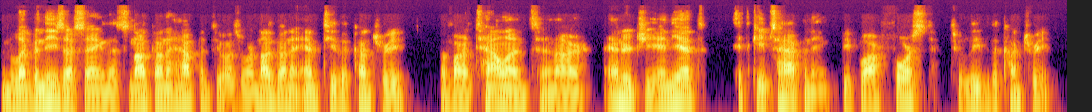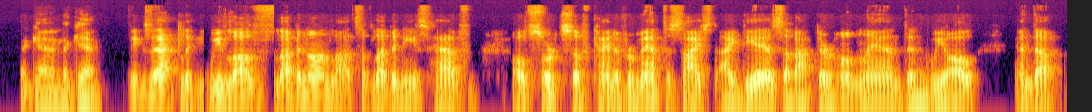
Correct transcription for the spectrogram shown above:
And Lebanese are saying that's not going to happen to us. We're not going to empty the country of our talent and our energy. And yet it keeps happening. People are forced to leave the country again and again. Exactly. We love Lebanon. Lots of Lebanese have all sorts of kind of romanticized ideas about their homeland, and we all end up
